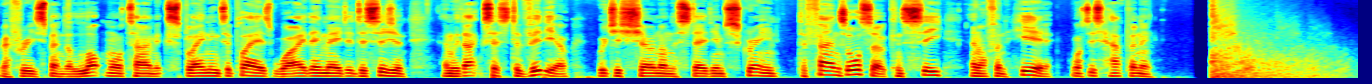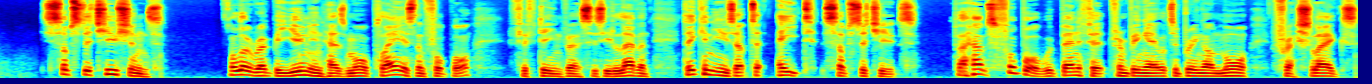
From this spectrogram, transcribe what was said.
referees spend a lot more time explaining to players why they made a decision, and with access to video, which is shown on the stadium screen, the fans also can see and often hear what is happening. Substitutions. Although rugby union has more players than football, 15 versus 11, they can use up to 8 substitutes. Perhaps football would benefit from being able to bring on more fresh legs.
